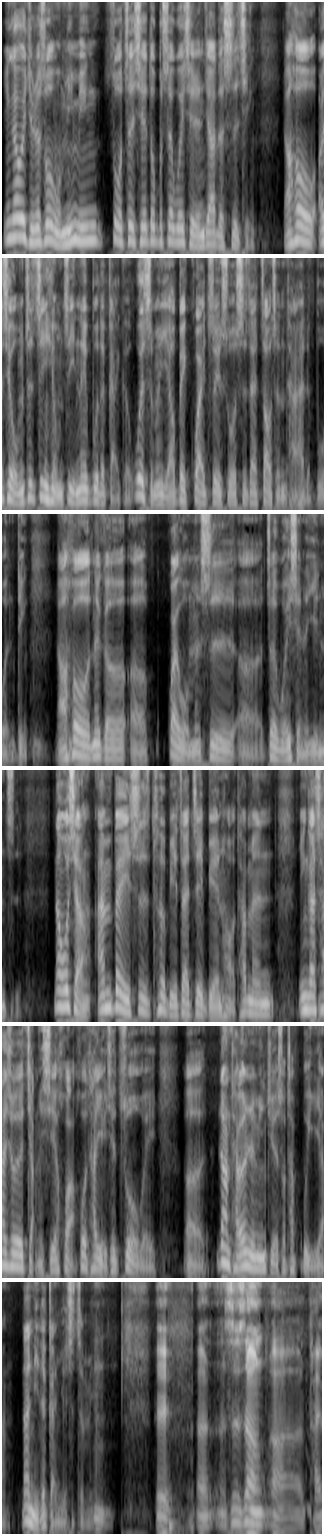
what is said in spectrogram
应该会觉得说，我明明做这些都不是威胁人家的事情，然后而且我们是进行我们自己内部的改革，为什么也要被怪罪说是在造成台海的不稳定？然后那个呃，怪我们是呃这危险的因子。那我想安倍是特别在这边哈，他们应该他就会讲一些话，或他有一些作为，呃，让台湾人民觉得说他不一样。那你的感觉是怎么样？对，呃，事实上啊，台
